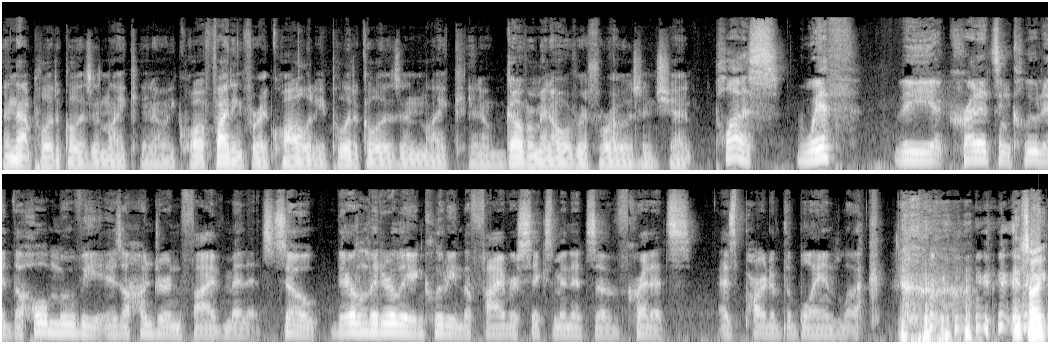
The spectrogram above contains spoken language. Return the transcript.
And not political is in like, you know, equal, fighting for equality. Political is in like, you know, government overthrows and shit. Plus, with the credits included, the whole movie is 105 minutes. So they're literally including the five or six minutes of credits as part of the bland look. It's like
